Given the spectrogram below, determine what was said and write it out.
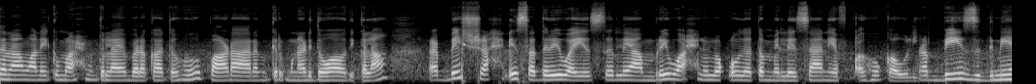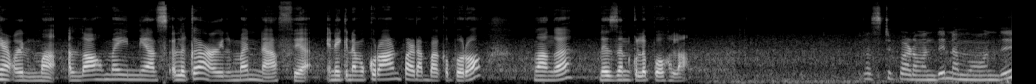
அஸ்லாம் வலைக்கம் வரஹ்மத்துல்லாஹி வரகாத்துஹு பாட ஆரம்பிக்கிறதுக்கு முன்னாடி துவா ஒதுக்கலாம். ரப்பி ஷஹ்லி சத்ரி வயசுலி அம்ரி வாஹலுல் உக்தத்தம் மின் எஃப் அஹு கௌலி. ரப்பி ஜித்னி அல்மா அல்லாஹுமே இன்னி அஸ்அலுக அல்மன் நாஃபியா. இன்றைக்கி நம்ம குரான் பாடம் பார்க்க போகிறோம் வாங்க லெசன்குள்ளே போகலாம். ஃபஸ்ட்டு பாடம் வந்து நம்ம வந்து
